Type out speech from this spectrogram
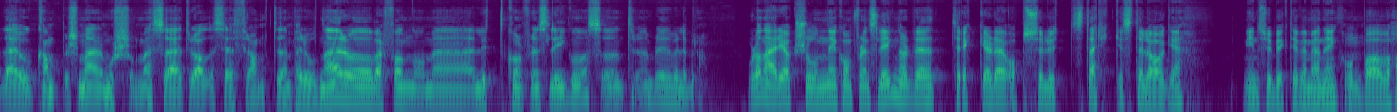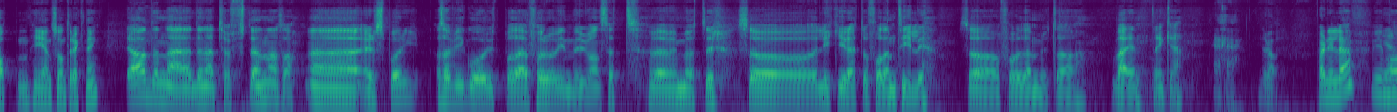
Det er jo kamper som er det morsomme, så jeg tror alle ser fram til den perioden her. Og i hvert fall nå med litt Conference League òg, så tror jeg det blir veldig bra. Hvordan er reaksjonen i Conference League når dere trekker det absolutt sterkeste laget, min subjektive mening, opp av hatten i en sånn trekning? Ja, den er, den er tøff, den, altså. Eh, Elsborg Altså, vi går ut på der for å vinne uansett hvem vi møter, så like greit å få dem tidlig. Så får vi dem ut av veien, tenker jeg. Bra. Pernille, vi må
